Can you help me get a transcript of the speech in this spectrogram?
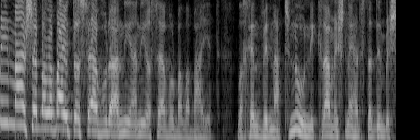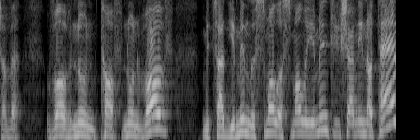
ממה שבעל הבית עושה עבור אני, אני עושה עבור בעל הבית. לכן ונתנו נקרא משני הצדדים בשווה. ווב נון תוף נון ווב, מצד ימין לשמאל או שמאל לימין, כי כשאני נותן,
